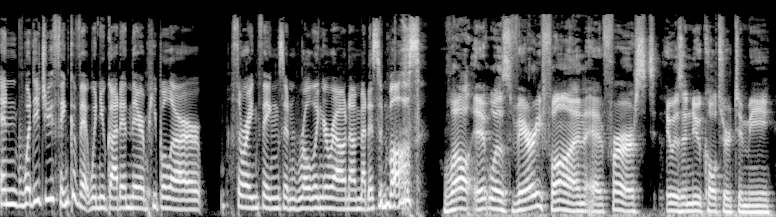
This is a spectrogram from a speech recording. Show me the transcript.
And what did you think of it when you got in there and people are throwing things and rolling around on medicine balls? Well, it was very fun at first. It was a new culture to me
